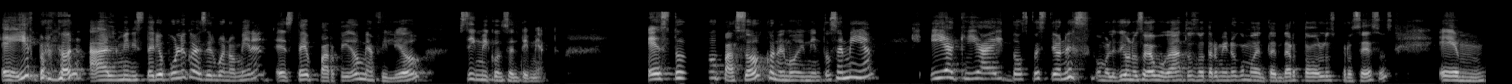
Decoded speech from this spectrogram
e ir, perdón, al Ministerio Público y decir, bueno, miren, este partido me afilió sin mi consentimiento. Esto pasó con el movimiento Semilla y aquí hay dos cuestiones, como les digo, no soy abogada, entonces no termino como de entender todos los procesos. Eh,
